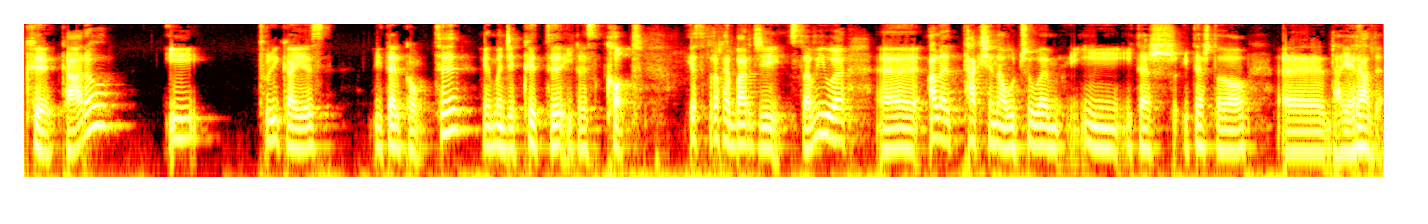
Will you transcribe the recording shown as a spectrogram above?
K, karo i trójka jest literką ty, więc będzie kyty i to jest kot. Jest to trochę bardziej zawiłe, e, ale tak się nauczyłem i, i, też, i też to e, daje radę.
